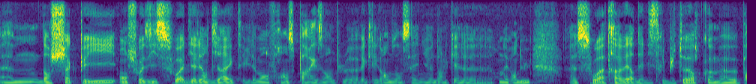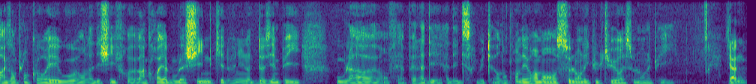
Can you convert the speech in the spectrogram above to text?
Euh, dans chaque pays, on choisit soit d'y aller en direct, évidemment en France par exemple, avec les grandes enseignes dans lesquelles on est vendu, soit à travers des distributeurs comme par exemple en Corée où on a des chiffres incroyables, ou la Chine qui est devenue notre deuxième pays, où là on fait appel à des, à des distributeurs. Donc on est vraiment selon les cultures et selon les pays. Yann?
